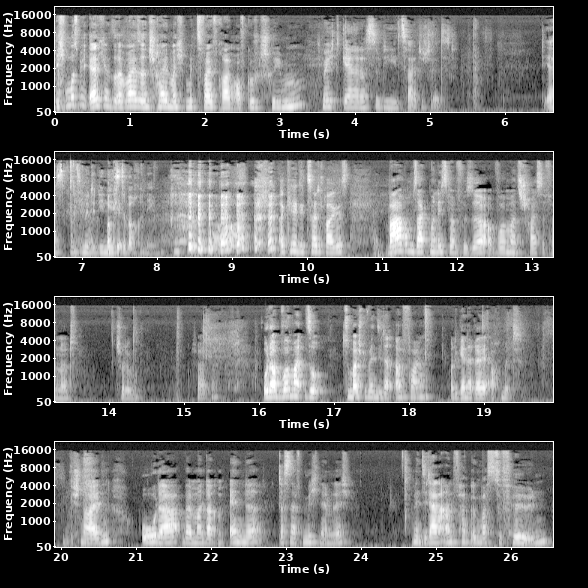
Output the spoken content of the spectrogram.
Ich muss mich ehrlicherweise entscheiden, weil ich mir zwei Fragen aufgeschrieben. Ich möchte gerne, dass du die zweite stellst. Die erste kannst du mit in die Okay. nächste Woche nehmen. Okay, die zweite Frage ist: Warum sagt man nichts beim Friseur, obwohl man es scheiße findet? Entschuldigung. Scheiße. Oder obwohl man so, zum Beispiel, wenn sie dann anfangen, oder generell auch mit Schneiden, oder wenn man dann am Ende, das nervt mich nämlich, wenn sie dann anfangen, irgendwas zu füllen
